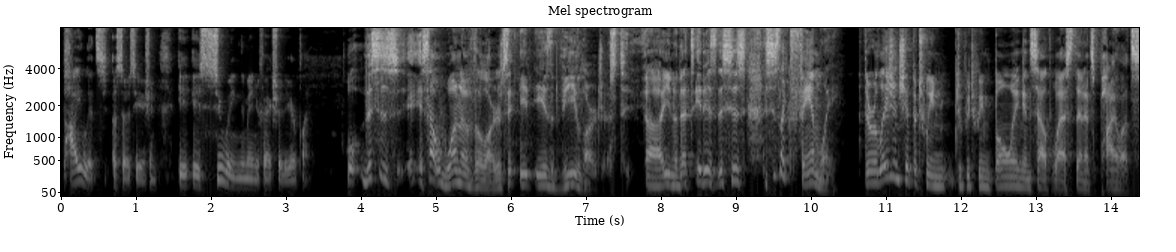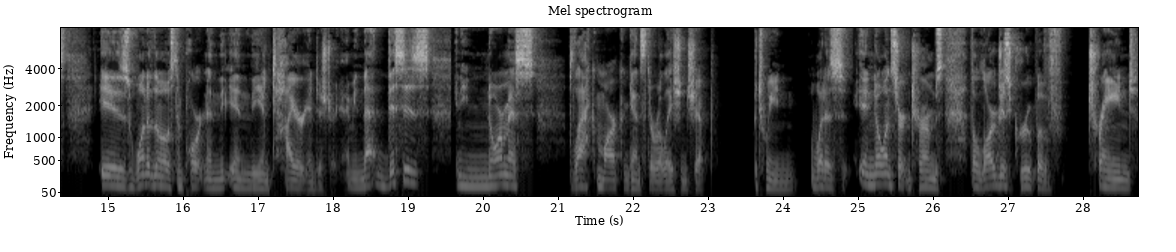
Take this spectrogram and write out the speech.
Pilots Association, is suing the manufacturer of the airplane. Well, this is it's not one of the largest. It is the largest. Uh, you know, that's it is this is this is like family the relationship between between Boeing and Southwest and its pilots is one of the most important in the in the entire industry. I mean that this is an enormous black mark against the relationship between what is in no uncertain terms the largest group of trained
